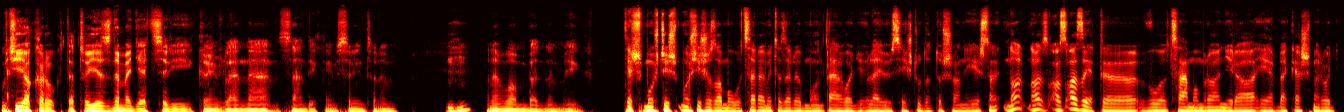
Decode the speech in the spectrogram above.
Úgyhogy akarok, tehát hogy ez nem egy egyszerű könyv lenne szándékaim szerint, hanem, Uh-huh. hanem van bennem még. És most is, most is az a módszer, amit az előbb mondtál, hogy leülsz és tudatosan írsz. Na, az, az azért volt számomra annyira érdekes, mert hogy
